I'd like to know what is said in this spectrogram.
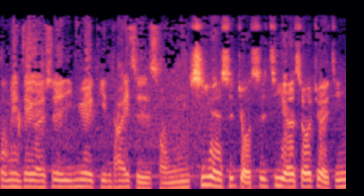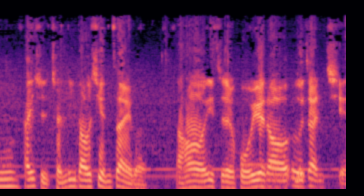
后面这个是音乐厅，它一直从西元十九世纪的时候就已经开始成立到现在了，然后一直活跃到二战前，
